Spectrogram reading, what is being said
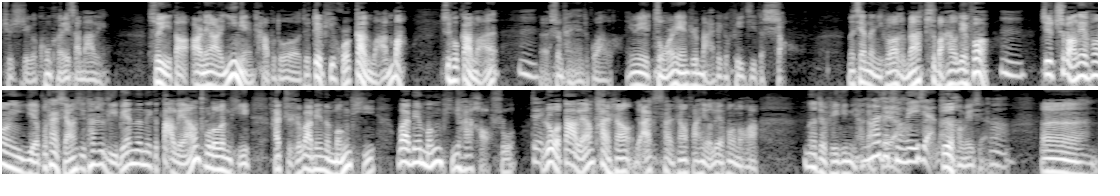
就是这个空客 A 三八零，所以到二零二一年差不多就这批活干完吧，最后干完，嗯，呃，生产线就关了，因为总而言之买这个飞机的少。那现在你说怎么着？翅膀还有裂缝，嗯。就翅膀裂缝也不太详细，它是里边的那个大梁出了问题，还只是外边的蒙皮，外边蒙皮还好说。对，如果大梁碳伤，就 X 碳伤发现有裂缝的话，那这飞机你还敢飞啊？那就挺危险的，这个很危险的。嗯，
